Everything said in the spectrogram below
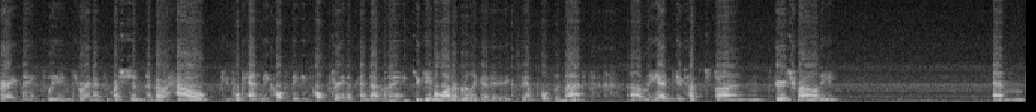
very nicely into our next question about how people can be cultivating hope during the pandemic. You gave a lot of really good examples in that. Um, and you touched on spirituality. And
